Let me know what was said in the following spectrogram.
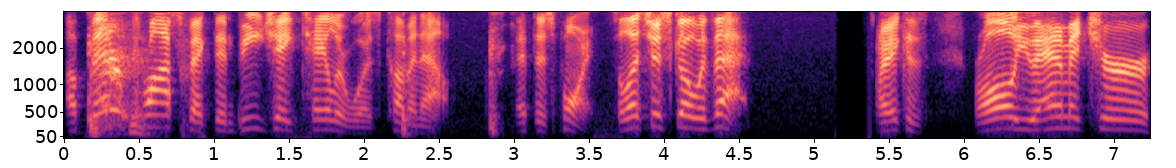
a better prospect than B.J. Taylor was coming out at this point. So let's just go with that. Right, because for all you amateur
